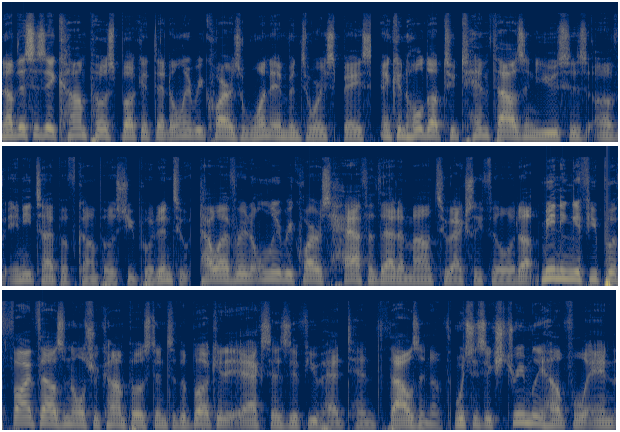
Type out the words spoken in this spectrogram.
Now this is a compost bucket that only requires one inventory space and can hold up to 10,000 uses of any type of compost you put into it. However, it only requires half of that amount to actually fill it up. Meaning if you put 5,000 ultra compost into the bucket, it acts as if you had 10,000 of them, which is extremely helpful and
